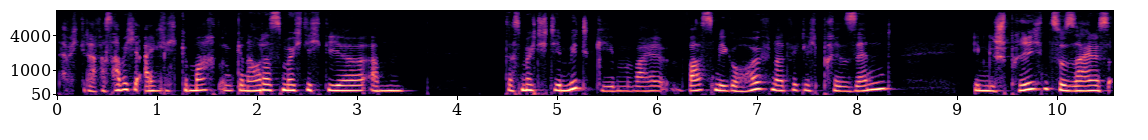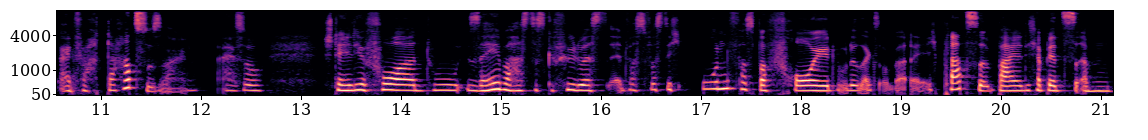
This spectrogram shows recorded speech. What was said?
da habe ich gedacht, was habe ich eigentlich gemacht? Und genau das möchte ich dir, ähm, das möchte ich dir mitgeben, weil was mir geholfen hat, wirklich präsent in Gesprächen zu sein, ist einfach da zu sein. Also stell dir vor, du selber hast das Gefühl, du hast etwas, was dich unfassbar freut, wo du sagst, oh Gott, ey, ich platze bald. Ich habe jetzt ähm,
